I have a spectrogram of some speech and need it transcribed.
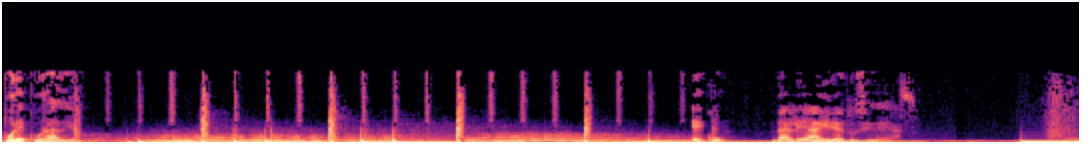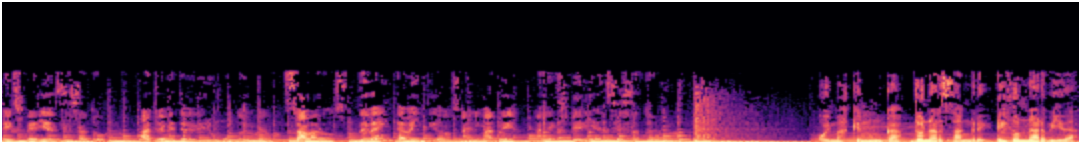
por EQ Radio. EQ, dale aire a tus ideas. Experiencia Saturno. Atrévete a vivir un mundo nuevo. Sábados, de 20 a 22. Anímate a la Experiencia Saturno. Hoy más que nunca, donar sangre es donar vida.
